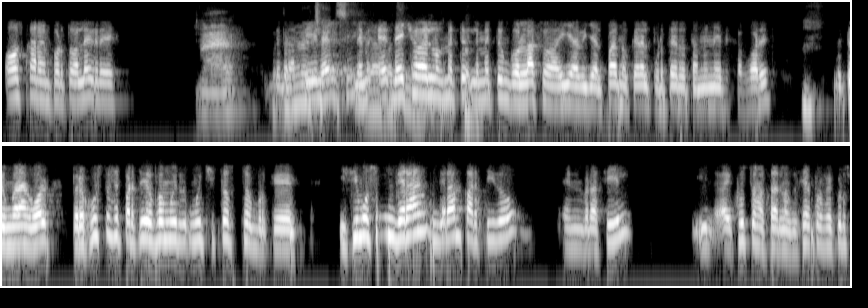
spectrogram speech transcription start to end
Oscar en Porto Alegre. Ah. De, Brasil. Eh, de hecho, él nos mete, le mete un golazo ahí a Villalpano, que era el portero también de Jaguares. Mete un gran gol. Pero justo ese partido fue muy, muy chistoso porque hicimos un gran, gran partido en Brasil y justo nos, nos decía el profe Cruz,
